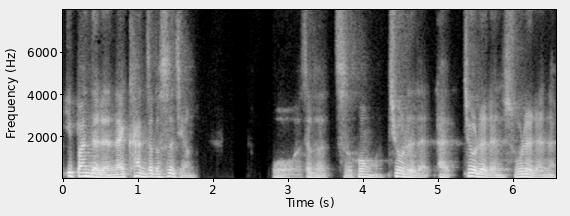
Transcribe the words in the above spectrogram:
一般的人来看这个事情，我这个子贡救了人，哎，救了人，赎了人呢，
